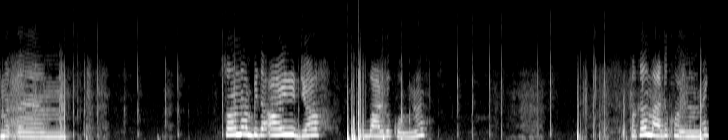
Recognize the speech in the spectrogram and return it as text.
Ee, sonra bir de ayrıca bu bardak oyunu. Bakalım bardak oyununda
